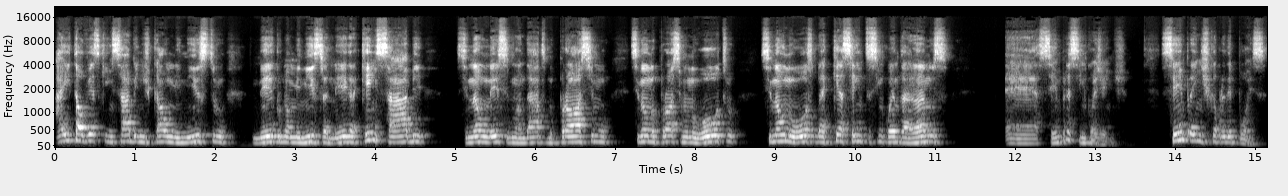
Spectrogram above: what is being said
aí talvez, quem sabe, indicar um ministro negro, uma ministra negra, quem sabe, se não nesse mandato, no próximo, se não no próximo, no outro, se não no outro, daqui a 150 anos, é sempre assim com a gente. Sempre a gente fica para depois.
